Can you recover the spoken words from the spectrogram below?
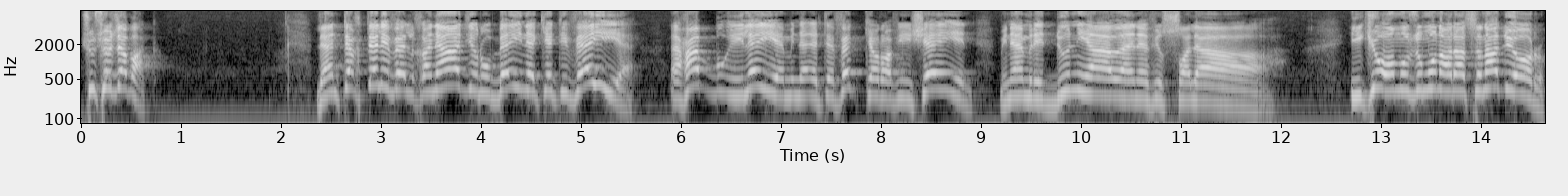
Şu söze bak. Len tehtelifel hanaciru beyne ketifeyye ehabbu ileyye min etefekkera fi şeyin min emri dünya ve nefis salah. İki omuzumun arasına diyor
